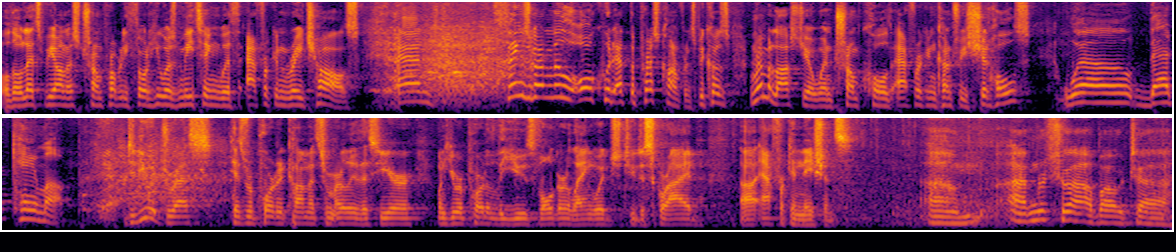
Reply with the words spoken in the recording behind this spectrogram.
Although, let's be honest, Trump probably thought he was meeting with African Ray Charles. And things got a little awkward at the press conference because remember last year when Trump called African countries shitholes? Well, that came up. Did you address his reported comments from earlier this year when he reportedly used vulgar language to describe uh, African nations? Um, I'm not sure about, uh,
